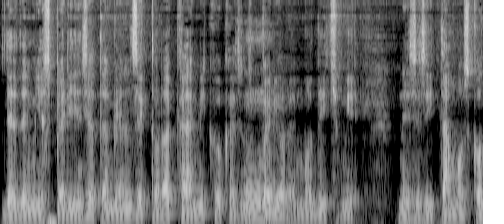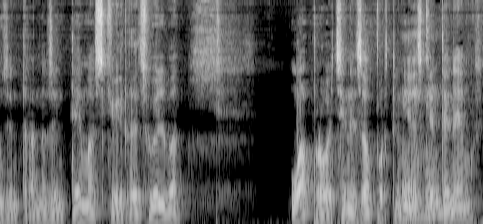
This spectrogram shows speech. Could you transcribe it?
desde mi experiencia también en el sector académico, que es superior, hemos dicho, mire, necesitamos concentrarnos en temas que hoy resuelvan o aprovechen esas oportunidades que tenemos.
